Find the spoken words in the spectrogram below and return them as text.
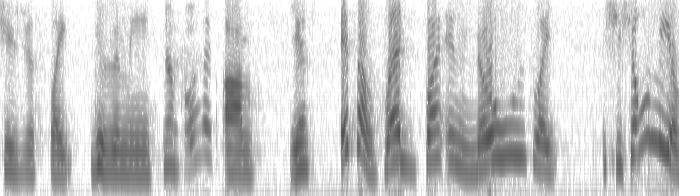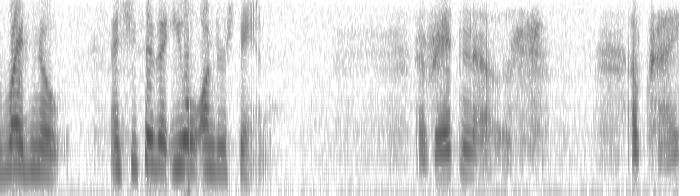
she's just like giving me no, go ahead. um Yes. it's a red button nose, like she's showing me a red nose. And she said that you'll understand. A red nose. Okay.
